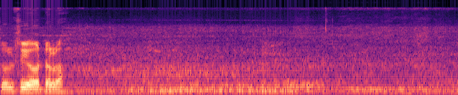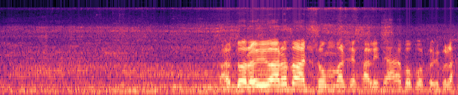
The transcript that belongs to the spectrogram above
તુલસી હોટલ હો. કાલ તો રવિવાર હતો, આજ સોમવાર છે, ખાલી થાય બપોર પછી, ભલા.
